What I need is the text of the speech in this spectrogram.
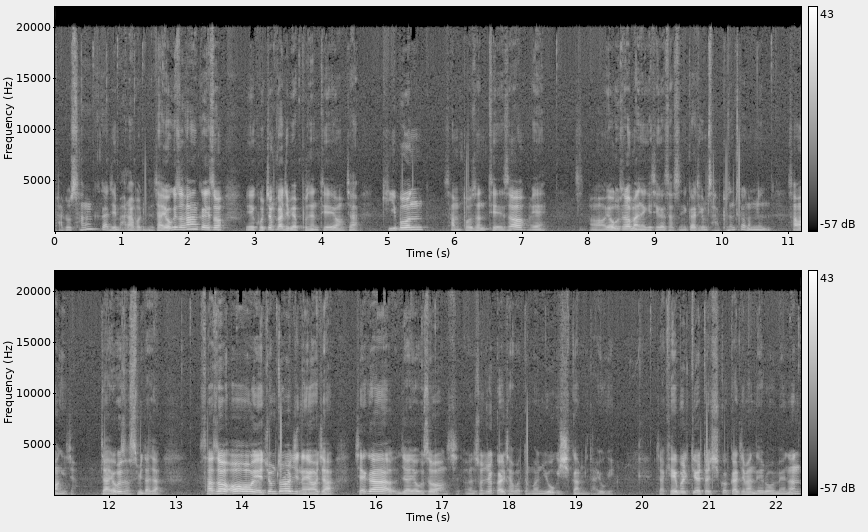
바로 상한가까지 말아버립니다. 자, 여기서 상한가에서 예, 고점까지 몇 퍼센트예요? 자, 기본 3%에서 예, 어, 여기서 만약에 제가 샀으니까 지금 4%가 넘는 상황이죠. 자, 여기서 샀습니다. 자, 사서 어, 어, 예, 좀 떨어지네요. 자, 제가 이제 여기서 어, 손절가를 잡았던 건 여기 시가입니다. 여기. 자, 갭을 띄웠던 시가까지만 내려오면은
